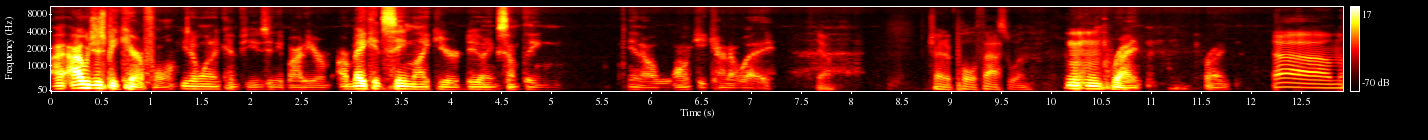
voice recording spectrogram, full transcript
I, I would just be careful. You don't want to confuse anybody or, or make it seem like you're doing something, you know, wonky kind of way. Yeah. Trying to pull a fast one. Right. Right. Um,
